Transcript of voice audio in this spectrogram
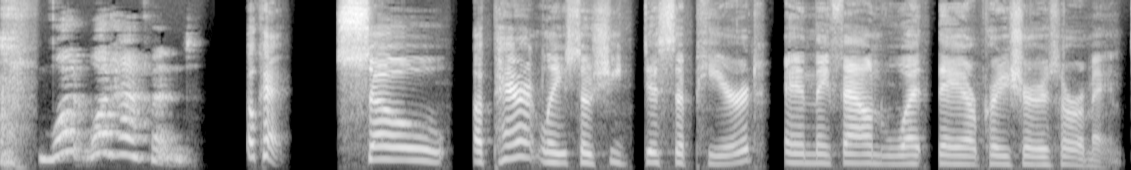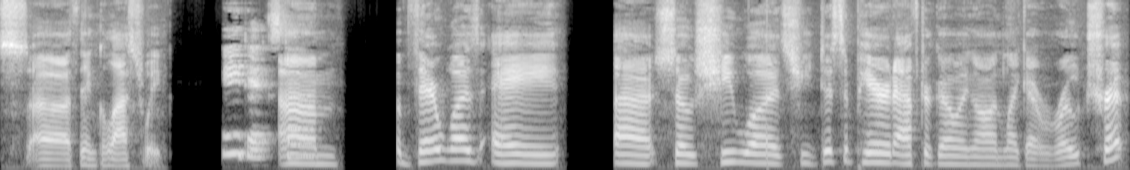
what what happened? Okay, so apparently, so she disappeared, and they found what they are pretty sure is her remains. Uh, I think last week. Hey, Dexter. Um, there was a uh, so she was she disappeared after going on like a road trip,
